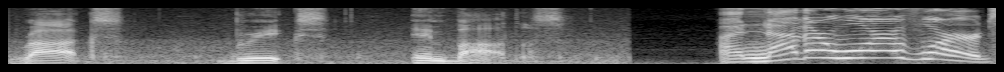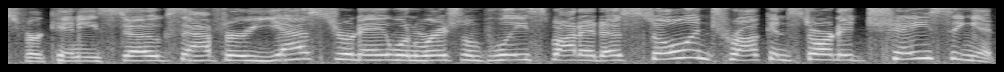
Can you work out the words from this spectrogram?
rocks, bricks, and bottles. Another war of words for Kenny Stokes after yesterday when Richland police spotted a stolen truck and started chasing it.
